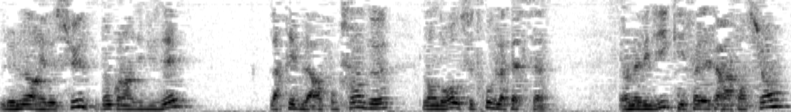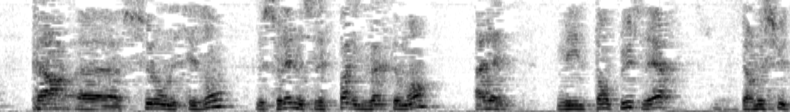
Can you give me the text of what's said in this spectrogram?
le nord et le sud. Donc on en déduisait la qibla en fonction de l'endroit où se trouve la personne. Et on avait dit qu'il fallait faire attention car euh, selon les saisons, le soleil ne se lève pas exactement à l'est, mais il tend plus vers le sud.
